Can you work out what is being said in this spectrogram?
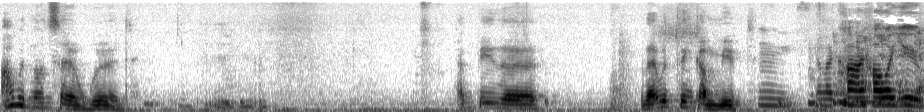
I would not say a word. Mm-hmm. I'd be the. They would think I'm mute. Mm. You're like, hi, how are you?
